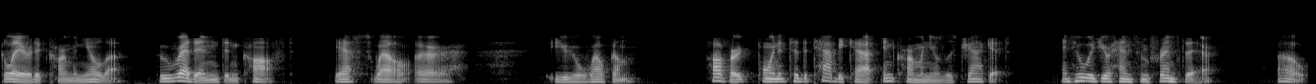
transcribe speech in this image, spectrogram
glared at Carmignola, who reddened and coughed. Yes, well, er, you're welcome. Havart pointed to the tabby cat in Carmignola's jacket. And who is your handsome friend there? Oh,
